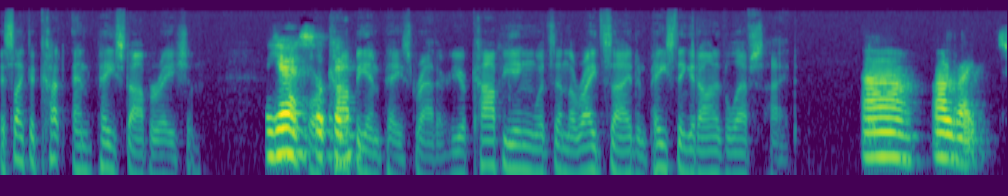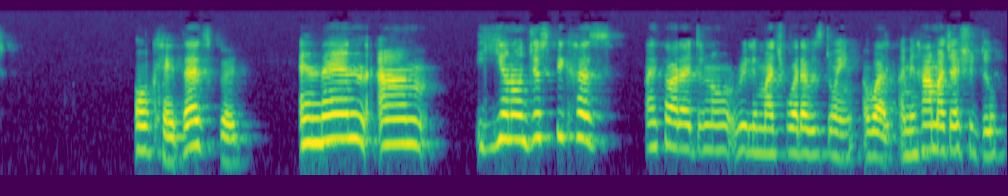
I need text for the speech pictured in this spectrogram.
It's like a cut and paste operation, Yes, or okay. copy and paste rather. You're copying what's on the right side and pasting it onto the left side. Ah, all right. Okay, that's good. And then, um, you know, just because I thought I didn't know really much what I was doing, well, I mean, how much I should do,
